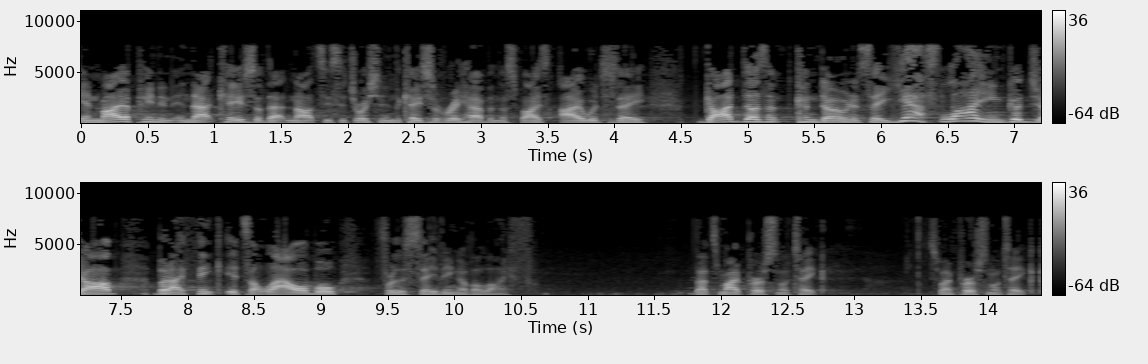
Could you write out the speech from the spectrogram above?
in my opinion, in that case of that Nazi situation, in the case of Rahab and the spies, I would say God doesn't condone and say, yes, lying, good job, but I think it's allowable for the saving of a life. That's my personal take. It's my personal take.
